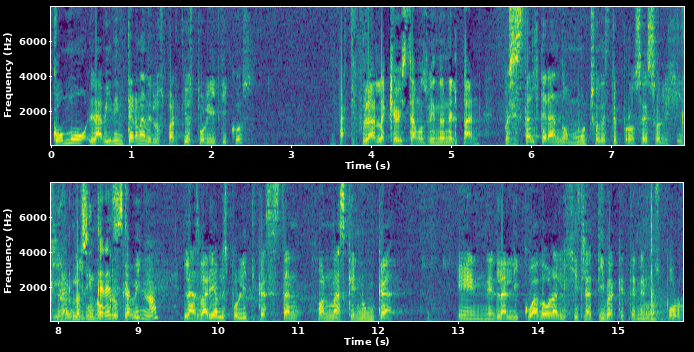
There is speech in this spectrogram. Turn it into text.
cómo la vida interna de los partidos políticos en particular la que hoy estamos viendo en el PAN, pues está alterando mucho de este proceso legislativo. Los intereses Creo que también, ¿no? Las variables políticas están, Juan, más que nunca en la licuadora legislativa que tenemos por,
